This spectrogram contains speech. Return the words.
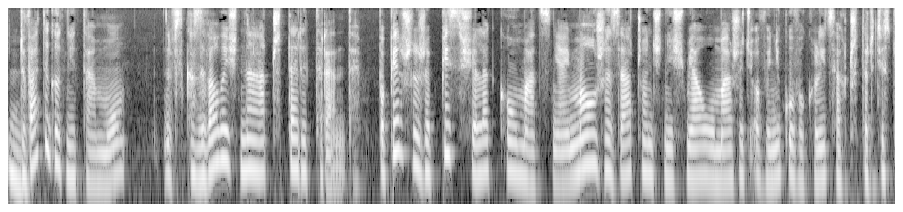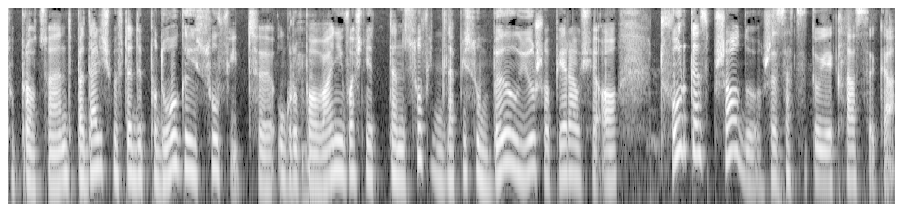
Dwa tygodnie temu wskazywałeś na cztery trendy. Po pierwsze, że PiS się lekko umacnia i może zacząć nieśmiało marzyć o wyniku w okolicach 40%. Badaliśmy wtedy podłogę i sufit y, ugrupowań i właśnie ten sufit dla PiSu był już, opierał się o czwórkę z przodu, że zacytuję klasyka.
